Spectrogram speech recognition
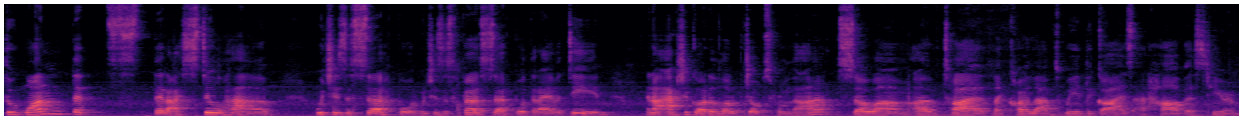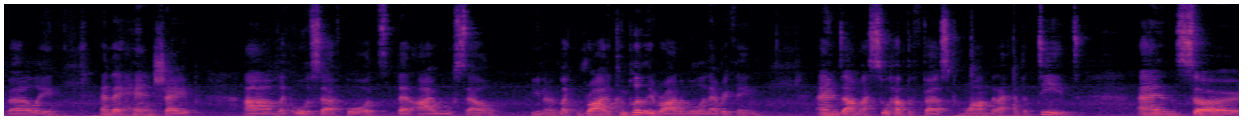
the one that's that I still have, which is a surfboard, which is the first surfboard that I ever did, and I actually got a lot of jobs from that. So um, I've tied like collabed with the guys at Harvest here in Burleigh, and they hand shape um, like all the surfboards that I will sell. You know, like ride completely rideable and everything. And um, I still have the first one that I ever did. And so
